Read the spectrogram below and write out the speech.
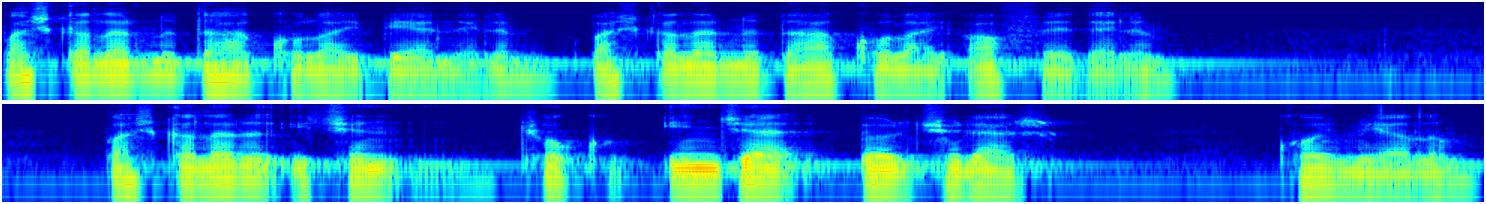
Başkalarını daha kolay beğenelim, başkalarını daha kolay affedelim. Başkaları için çok ince ölçüler koymayalım.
